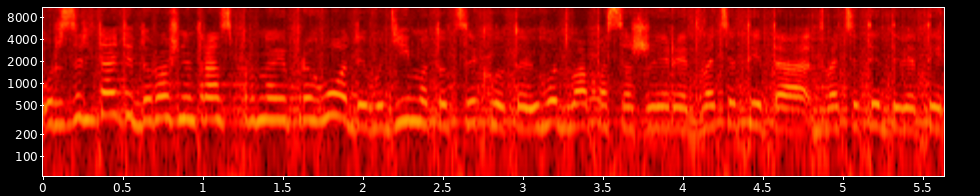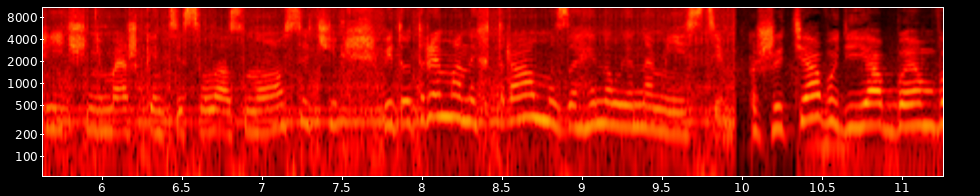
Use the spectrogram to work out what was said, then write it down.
У результаті дорожньо-транспортної пригоди водій мотоциклу та його два пасажири, 20 та 29-річні мешканці села Зносичі, від отриманих травм загинули на місці. Життя водія БМВ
